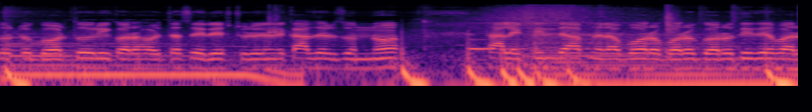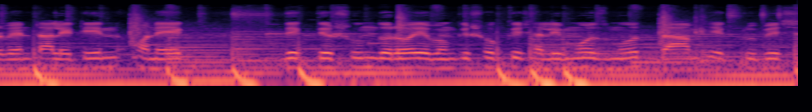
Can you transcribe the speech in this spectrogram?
ছোট ঘর তৈরি করা হইতাছে রেস্টুরেন্টের কাজের জন্য। টালিটিন দিয়ে আপনারা বড় বড় ঘরও দিতে পারবেন। টালিটিন অনেক দেখতে সুন্দর এবং কি শক্তিশালী, মজবুত। দাম একটু বেশি।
